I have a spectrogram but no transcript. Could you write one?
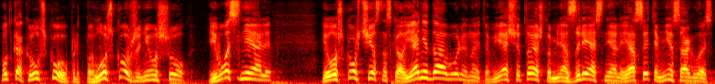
Вот как Лужкова предположил. Лужков же не ушел. Его сняли. И Лужков честно сказал, я недоволен этим. Я считаю, что меня зря сняли. Я с этим не согласен.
